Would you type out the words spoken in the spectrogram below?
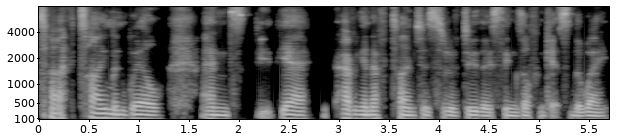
time and will, and yeah, having enough time to sort of do those things often gets in the way.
